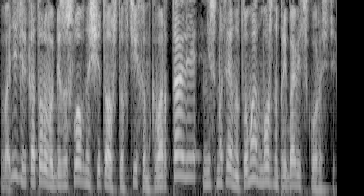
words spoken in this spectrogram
водитель которого, безусловно, считал, что в тихом квартале, несмотря на туман, можно прибавить скорости.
